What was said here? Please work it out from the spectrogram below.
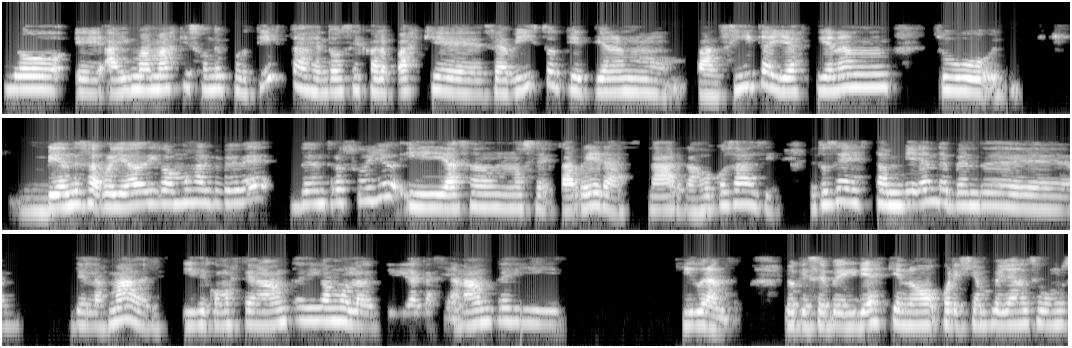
ejemplo, eh, hay mamás que son deportistas, entonces capaz que se ha visto que tienen pancita y ya tienen su bien desarrollado, digamos, al bebé dentro suyo y hacen, no sé, carreras largas o cosas así. Entonces también depende de, de las madres y de cómo estén antes, digamos, la actividad que hacían antes y, y durante. Lo que se pediría es que no, por ejemplo, ya en el segundo,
